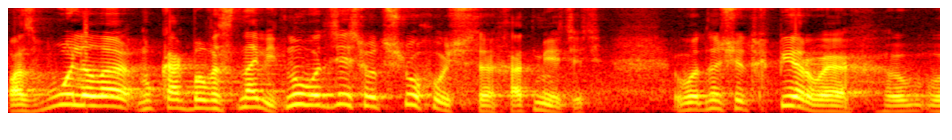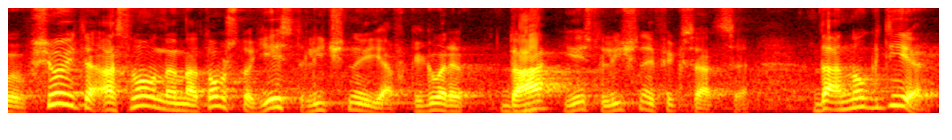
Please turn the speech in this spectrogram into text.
позволила, ну, как бы восстановить. Ну, вот здесь вот что хочется отметить. Вот, значит, первое, все это основано на том, что есть личная явка. И говорят, да, есть личная фиксация. Да, но где?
